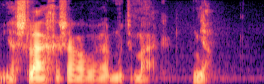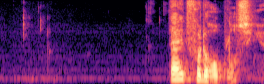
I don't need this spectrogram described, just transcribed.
ja, slagen zou eh, moeten maken. Tijd voor de oplossingen.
